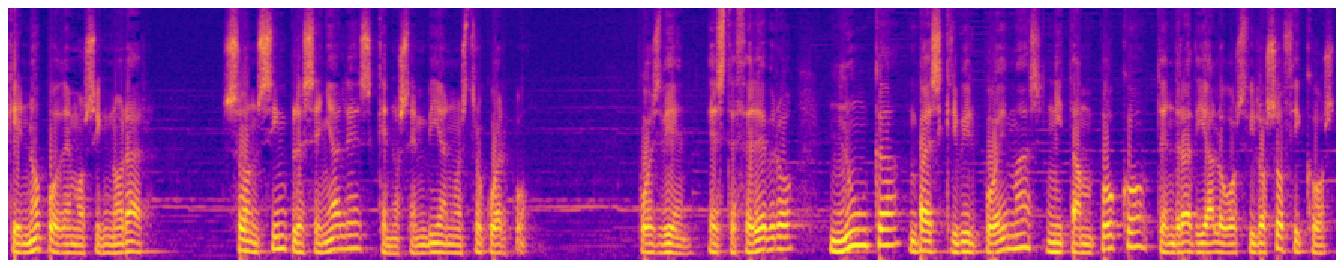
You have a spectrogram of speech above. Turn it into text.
que no podemos ignorar. Son simples señales que nos envía nuestro cuerpo. Pues bien, este cerebro nunca va a escribir poemas ni tampoco tendrá diálogos filosóficos,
